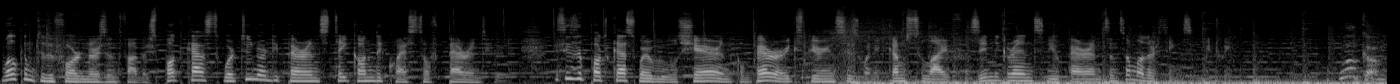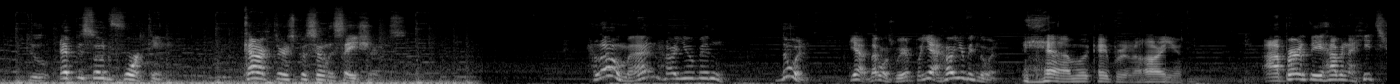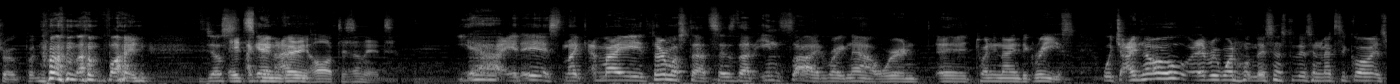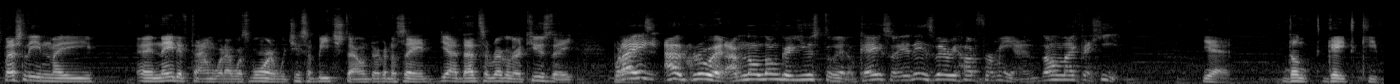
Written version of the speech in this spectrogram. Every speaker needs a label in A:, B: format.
A: Welcome to the Foreigners and Fathers podcast, where two nerdy parents take on the quest of parenthood. This is a podcast where we will share and compare our experiences when it comes to life as immigrants, new parents, and some other things in between.
B: Welcome to episode 14 Character Specializations. Hello, man. How you been doing? Yeah, that was weird, but yeah, how you been doing?
A: Yeah, I'm okay, Bruno. How are you?
B: apparently having a heat stroke, but I'm, I'm fine.
A: Just it's again, been very I'm, hot, isn't it?
B: Yeah, it is. Like my thermostat says that inside right now we're in uh, 29 degrees, which I know everyone who listens to this in Mexico, especially in my uh, native town where I was born, which is a beach town, they're gonna say, "Yeah, that's a regular Tuesday." But right. I outgrew it. I'm no longer used to it. Okay, so it is very hot for me. I don't like the heat.
A: Yeah, don't gatekeep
